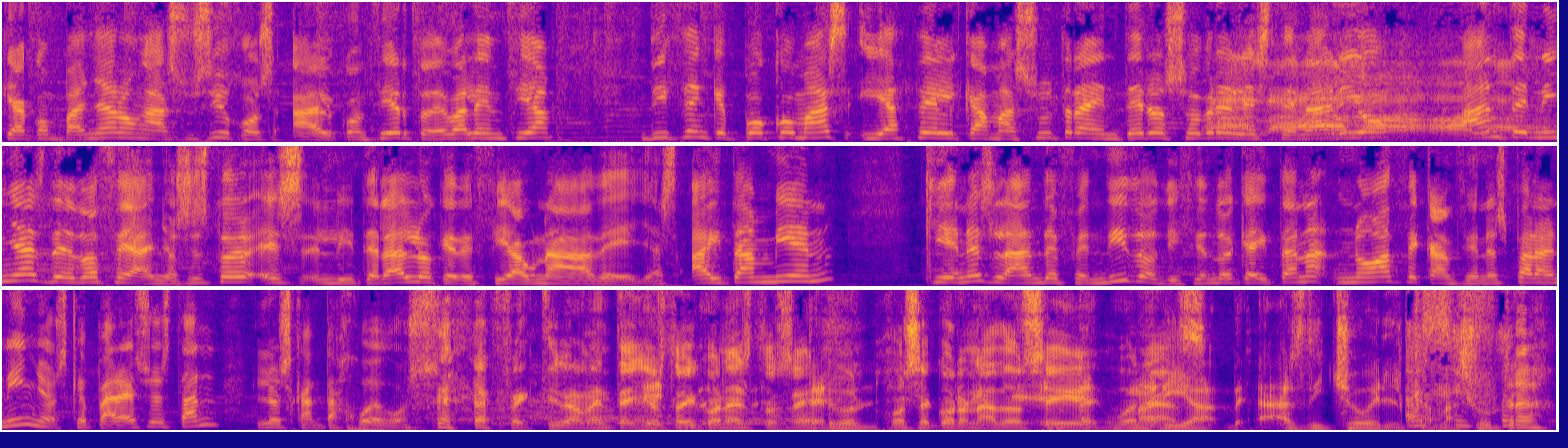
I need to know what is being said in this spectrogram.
que acompañaron a sus hijos al concierto de Valencia dicen que poco más y hace el Kama Sutra entero sobre el escenario ante niñas de 12 años. Esto es literal lo que decía una de ellas. Hay también quienes la han defendido, diciendo que Aitana no hace canciones para niños, que para eso están los cantajuegos. Efectivamente, yo estoy con estos, ¿eh? Perdón. José Coronado, sí. Eh, buenas. María, ¿has dicho el Kama Sutra?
